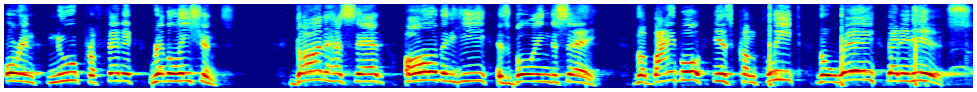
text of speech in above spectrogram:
or in new prophetic revelations. God has said all that He is going to say. The Bible is complete the way that it is.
